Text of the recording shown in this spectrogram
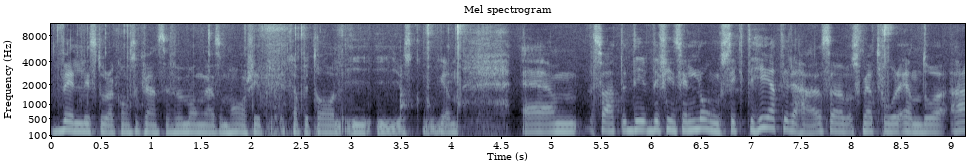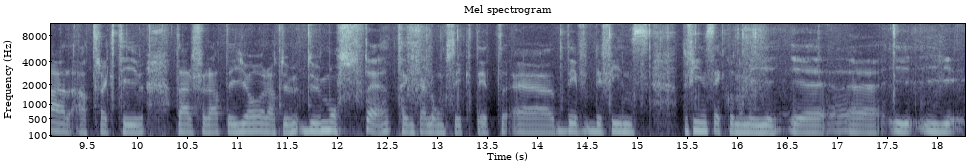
väldigt stora konsekvenser för många som har sitt kapital i, i skogen. Ehm, så att det, det finns en långsiktighet i det här som jag tror ändå är attraktiv därför att det gör att du, du måste tänka långsiktigt. Ehm, det, det, finns, det finns ekonomi i, eh, i, i,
